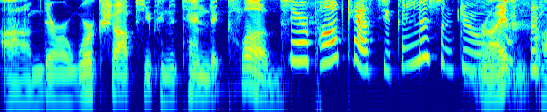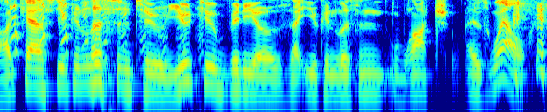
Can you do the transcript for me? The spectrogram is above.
Um, there are workshops you can attend at clubs, There are podcasts you can listen to. right? Podcasts you can listen to, YouTube videos that you can listen, watch as well. very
